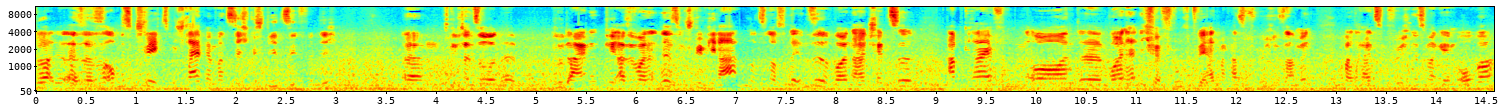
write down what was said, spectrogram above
Du, also das ist auch ein bisschen schwierig zu beschreiben, wenn man es nicht gespielt sieht, finde ich. Ähm, es gibt halt so äh, Blue Island, also ne, wir spielen Piraten und sind auf so einer Insel und wollen halt Schätze abgreifen und äh, wollen halt nicht verflucht werden. Man kann so Flüche sammeln. Bei 13 Flüchen ist man Game Over.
